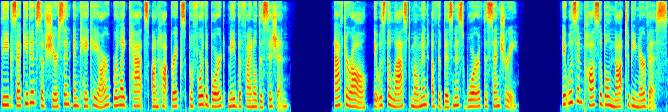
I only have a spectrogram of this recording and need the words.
The executives of Shearson and KKR were like cats on hot bricks before the board made the final decision. After all, it was the last moment of the business war of the century. It was impossible not to be nervous.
